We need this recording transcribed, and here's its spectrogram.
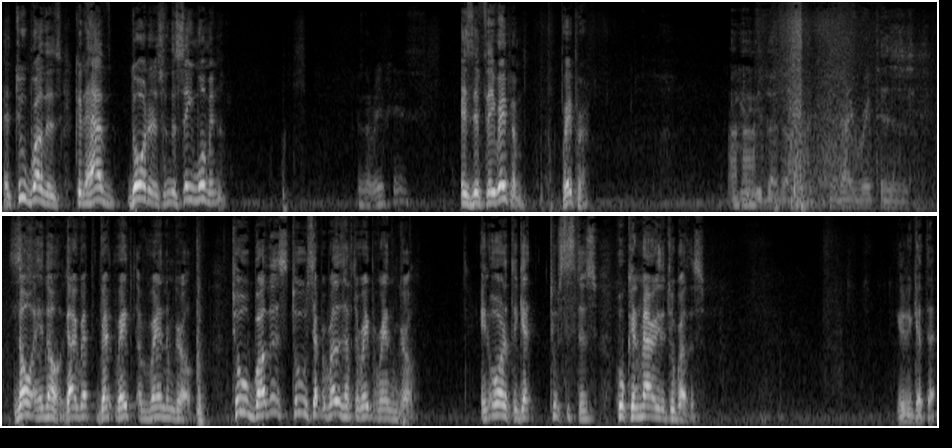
that two brothers could have daughters from the same woman Is a rape case? Is if they rape him. Rape her. Uh-huh. the, the, the, the guy raped his. No, no. Guy raped, raped, raped a random girl. Two brothers, two separate brothers have to rape a random girl in order to get two sisters who can marry the two brothers. You didn't get that.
